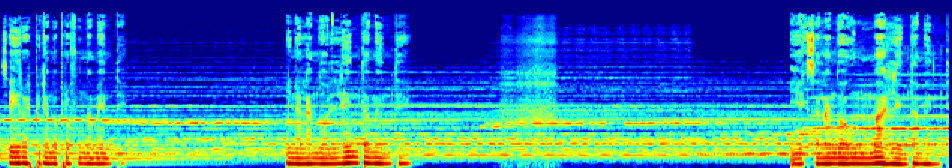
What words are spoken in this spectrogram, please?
Seguir respirando profundamente, inhalando lentamente y exhalando aún más lentamente.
